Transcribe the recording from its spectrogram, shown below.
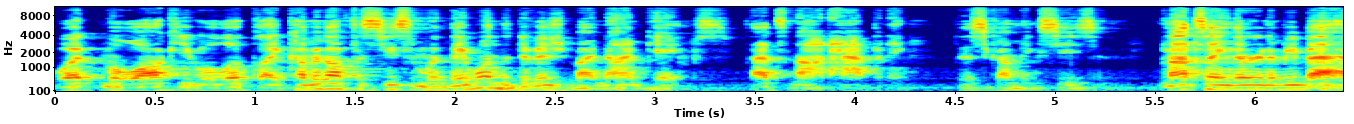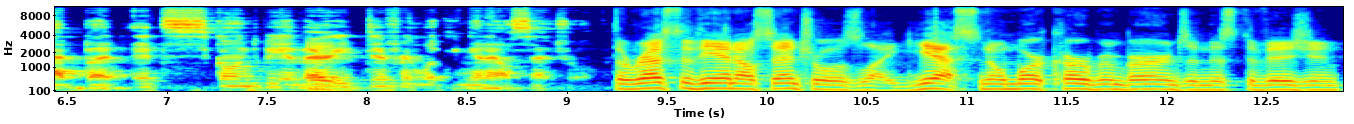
what Milwaukee will look like coming off a season when they won the division by nine games. That's not happening this coming season. not saying they're going to be bad, but it's going to be a very different looking NL Central. The rest of the NL Central is like, yes, no more Corbin Burnes in this division.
